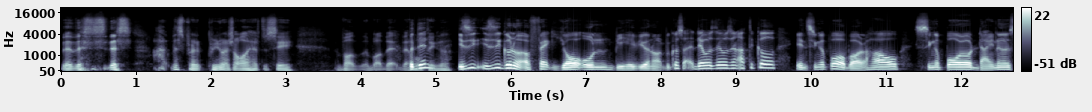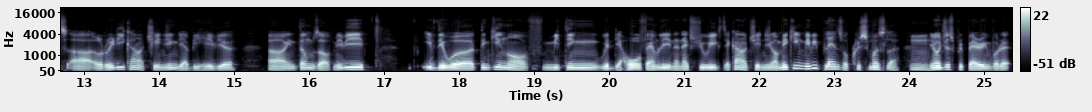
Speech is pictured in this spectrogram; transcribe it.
that's that's ah, that's pretty much all I have to say about about that. that But whole then, thing, is it is it going to affect your own behavior or not? Because there was there was an article in Singapore about how Singapore diners are already kind of changing their behavior, uh, in terms of maybe if they were thinking of meeting with their whole family in the next few weeks, they're kind of changing or making maybe plans for Christmas lah. You know, just preparing for that.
